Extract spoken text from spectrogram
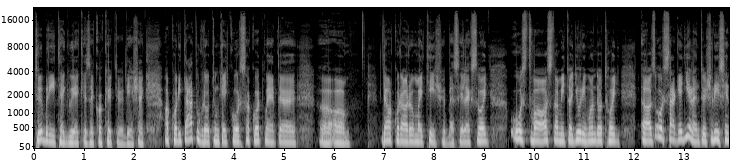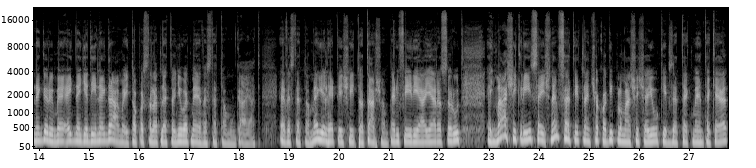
több rétegűek ezek a kötődések. Akkor itt átugrottunk egy korszakot, mert a, a de akkor arról majd később beszélek, szóval hogy osztva azt, amit a Gyuri mondott, hogy az ország egy jelentős részének körülbelül egy negyedének drámai tapasztalat lett a nyugat, mert elvesztette a munkáját. Elvesztette a megélhetését, a társadalom perifériájára szorult. Egy másik része, és nem feltétlen csak a diplomás és a jóképzettek mentek el,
